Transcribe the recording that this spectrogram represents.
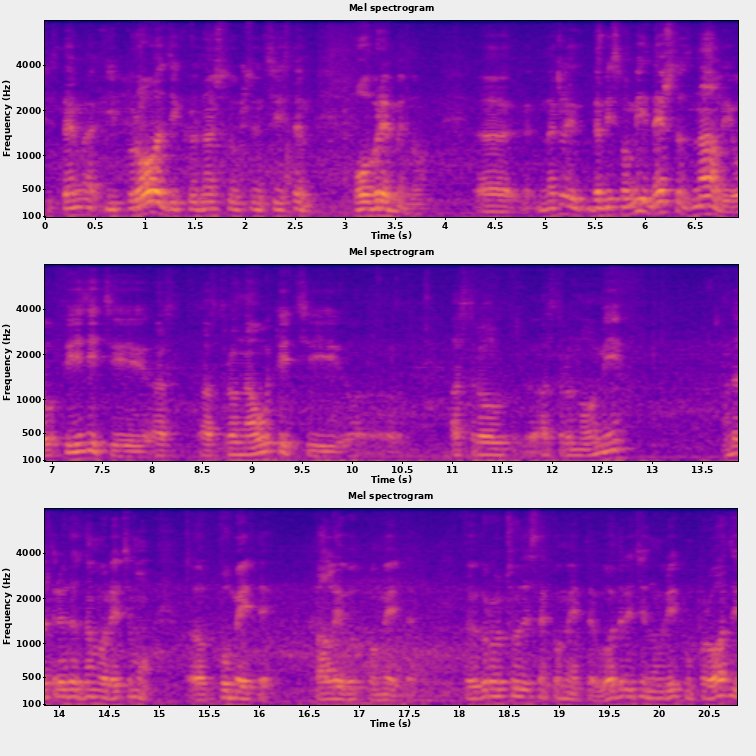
sistema i prolazi kroz naš sunčevi sistem povremeno. E, dakle, da bismo mi nešto znali o fizici, as- astronautici, astro, astronomiji, onda treba da znamo recimo komete, Halevog kometa. To je vrlo čudesna kometa. U određenom ritmu prolazi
